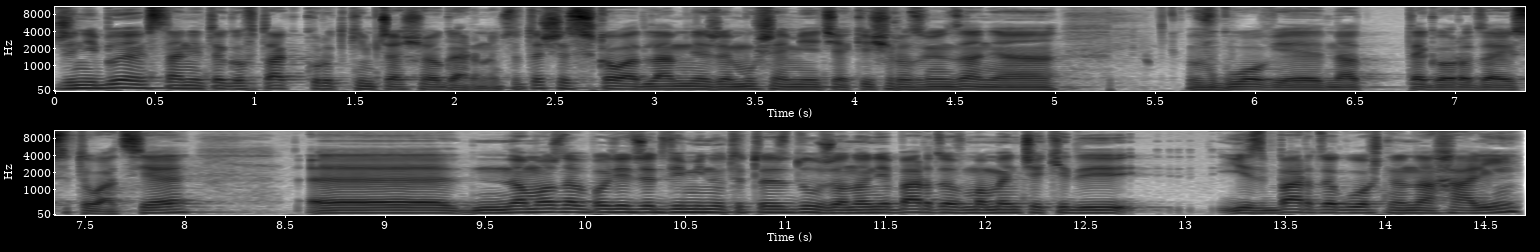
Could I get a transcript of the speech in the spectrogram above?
że nie byłem w stanie tego w tak krótkim czasie ogarnąć. To też jest szkoła dla mnie, że muszę mieć jakieś rozwiązania w głowie na tego rodzaju sytuacje. E, no można by powiedzieć, że dwie minuty to jest dużo. No nie bardzo w momencie, kiedy jest bardzo głośno na hali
